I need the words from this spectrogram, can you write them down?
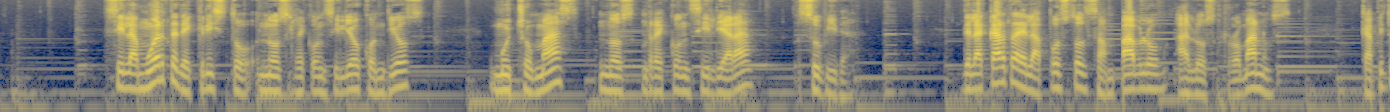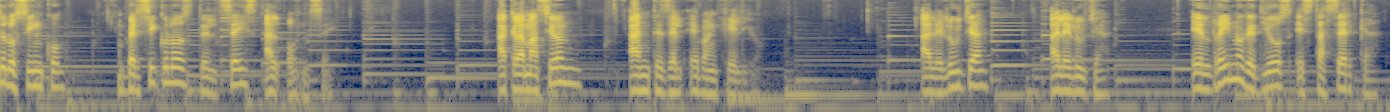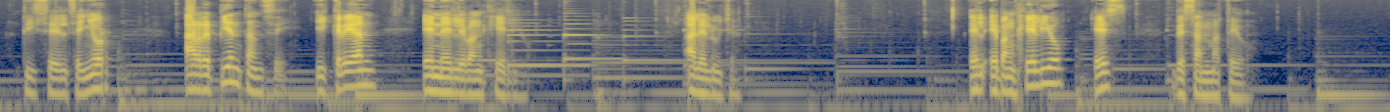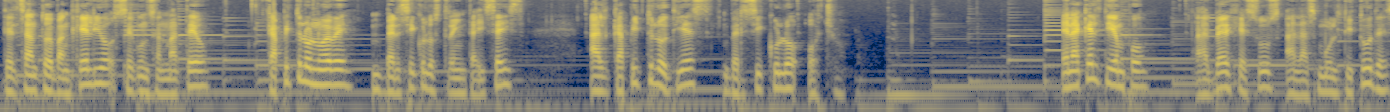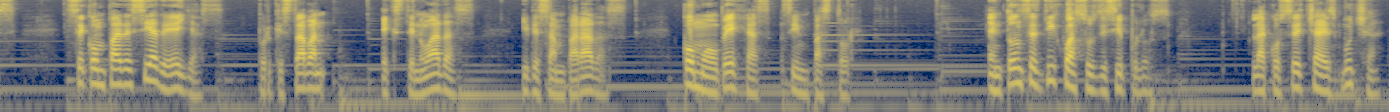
Si la muerte de Cristo nos reconcilió con Dios, mucho más nos reconciliará su vida. De la carta del apóstol San Pablo a los Romanos, capítulo 5, versículos del 6 al 11. Aclamación antes del Evangelio. Aleluya, aleluya. El reino de Dios está cerca dice el Señor, arrepiéntanse y crean en el Evangelio. Aleluya. El Evangelio es de San Mateo. Del Santo Evangelio según San Mateo, capítulo 9, versículos 36 al capítulo 10, versículo 8. En aquel tiempo, al ver Jesús a las multitudes, se compadecía de ellas porque estaban extenuadas y desamparadas, como ovejas sin pastor. Entonces dijo a sus discípulos, La cosecha es mucha,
